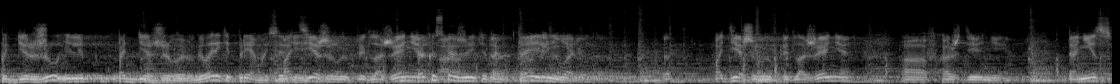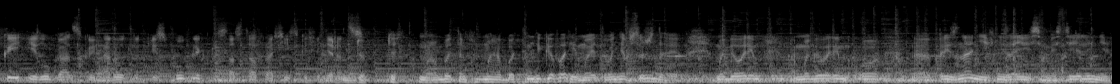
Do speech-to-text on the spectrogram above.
Поддержу или поддерживаю? Говорите прямо, Сергей. Поддерживаю предложение. Так и скажите, так, да или нет? Поддерживаю предложение о вхождении Донецкой и Луганской народных республик в состав Российской Федерации. Да, мы об этом мы об этом не говорим, мы этого не обсуждаем. Мы говорим мы говорим о э, признании их независимости или нет.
